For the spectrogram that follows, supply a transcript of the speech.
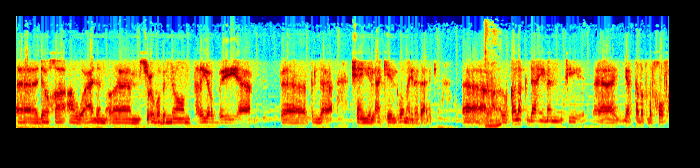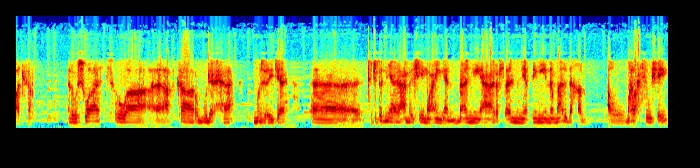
آه، دوخة أو عدم صعوبة بالنوم تغير بشهي الأكل وما إلى ذلك. تمام. القلق دائما في آه، يرتبط بالخوف أكثر. الوسواس هو أفكار ملحة مزعجة آه، تجبرني على عمل شيء معين مع أني أعرف علما يقينيا إنه ما له دخل أو ما راح يسوي شيء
